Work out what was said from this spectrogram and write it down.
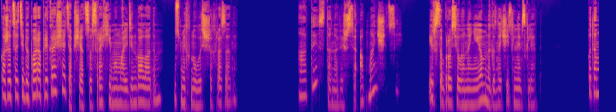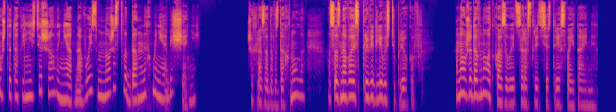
Кажется, тебе пора прекращать общаться с Рахимом Альдин-Валадом», — усмехнулась Шахразада. «А ты становишься обманщицей», Ирса бросила на нее многозначительный взгляд. «Потому что так и не сдержала ни одного из множества данных мне обещаний». Шахразада вздохнула, осознавая справедливость упреков. Она уже давно отказывается раскрыть сестре свои тайны,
